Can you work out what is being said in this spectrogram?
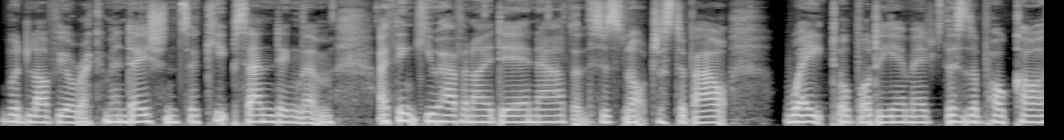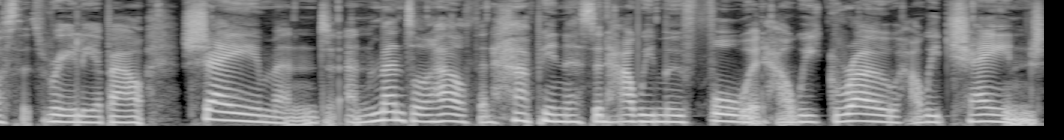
would love your recommendations. So keep sending them. I think you have an idea now that this is not just about weight or body image. This is a podcast that's really about shame and, and mental health and happiness and how we move forward, how we grow, how we change.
